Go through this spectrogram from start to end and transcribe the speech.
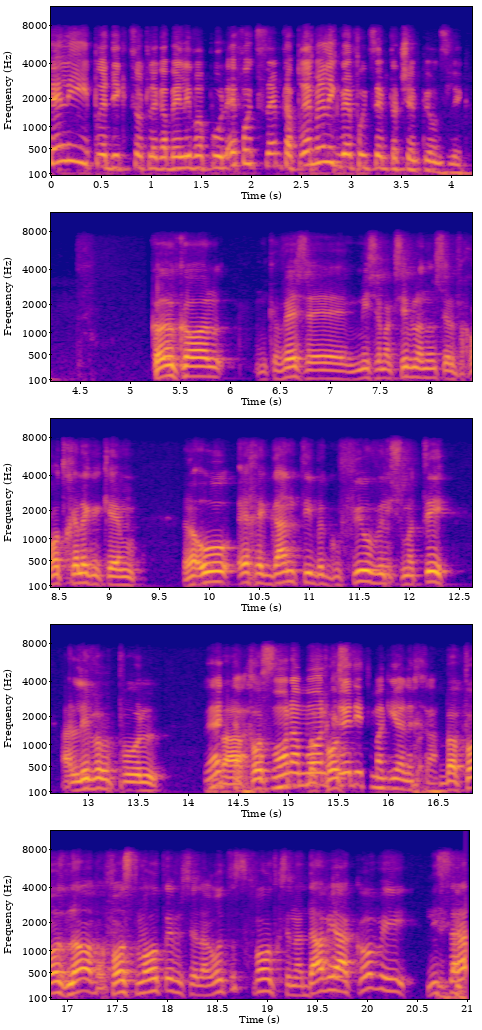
תן לי פרדיקציות לגבי ליברפול, איפה היא תסיים את הפרמייר ליג ואיפה היא תסיים את הצ'מפיונס ליג. קודם כל, אני מקווה שמי שמקשיב לנו, שלפחות חלק מכם ראו איך הגנתי בגופי ובנשמתי על ליברפול בטח, המון המון בפוסט, קרדיט מגיע לך. בפוסט, לא, בפוסט מורטם של ערוץ הספורט, כשנדב יעקבי ניסה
